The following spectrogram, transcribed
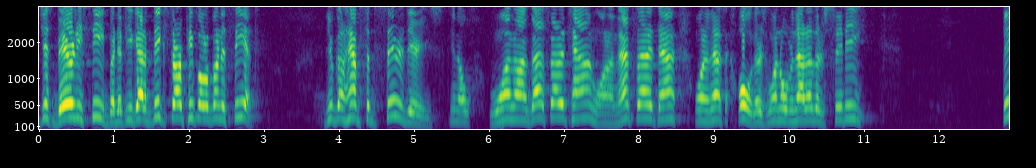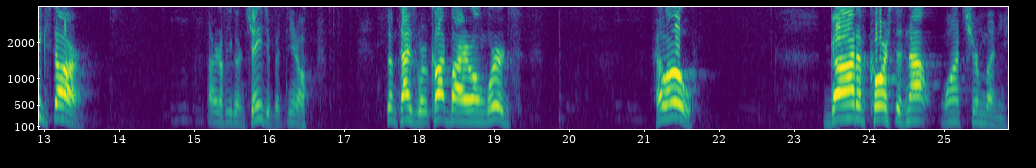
just barely see, but if you got a big star, people are going to see it. You're going to have subsidiaries, you know, one on that side of town, one on that side of town, one on that side. Oh, there's one over in that other city. Big star. I don't know if you're going to change it, but you know, Sometimes we're caught by our own words. Hello. God, of course, does not want your money,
